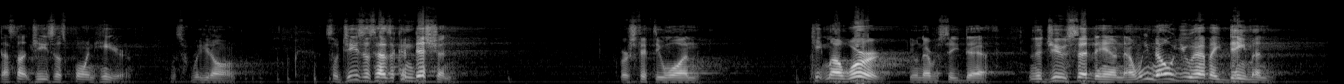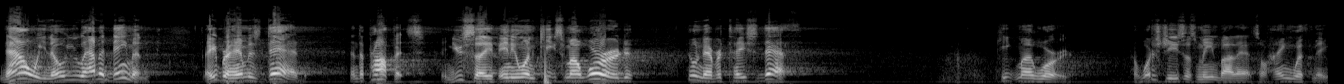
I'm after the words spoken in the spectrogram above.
That's not Jesus' point here. Let's read on. So Jesus has a condition. Verse 51 Keep my word, you'll never see death. And the Jews said to him, Now we know you have a demon. Now we know you have a demon. Abraham is dead, and the prophets. And you say, If anyone keeps my word, he'll never taste death. Keep my word. Now, what does Jesus mean by that? So hang with me.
